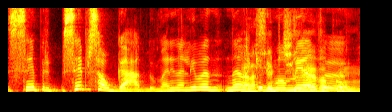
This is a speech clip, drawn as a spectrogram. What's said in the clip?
sempre, sempre salgado. Marina Lima, não, Ela naquele sempre te momento. leva pra um...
